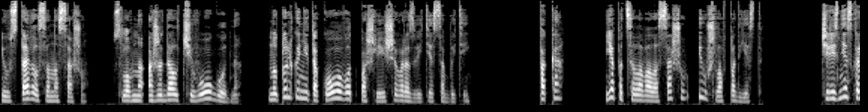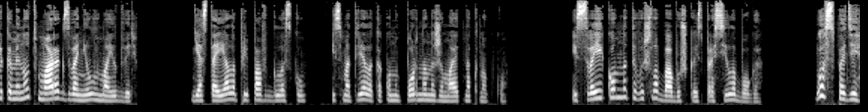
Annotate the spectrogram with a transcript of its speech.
и уставился на Сашу, словно ожидал чего угодно, но только не такого вот пошлейшего развития событий. Пока. Я поцеловала Сашу и ушла в подъезд. Через несколько минут Марек звонил в мою дверь. Я стояла, припав к глазку, и смотрела, как он упорно нажимает на кнопку. Из своей комнаты вышла бабушка и спросила Бога. «Господи,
